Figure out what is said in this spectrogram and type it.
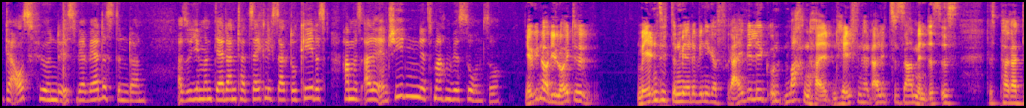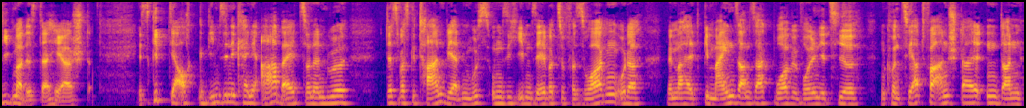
der Ausführende ist. Wer wäre das denn dann? Also jemand, der dann tatsächlich sagt, okay, das haben jetzt alle entschieden, jetzt machen wir es so und so. Ja, genau, die Leute melden sich dann mehr oder weniger freiwillig und machen halt und helfen halt alle zusammen. Das ist das Paradigma, das da herrscht. Es gibt ja auch in dem Sinne keine Arbeit, sondern nur das, was getan werden muss, um sich eben selber zu versorgen oder wenn man halt gemeinsam sagt, boah, wir wollen jetzt hier ein Konzert veranstalten, dann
